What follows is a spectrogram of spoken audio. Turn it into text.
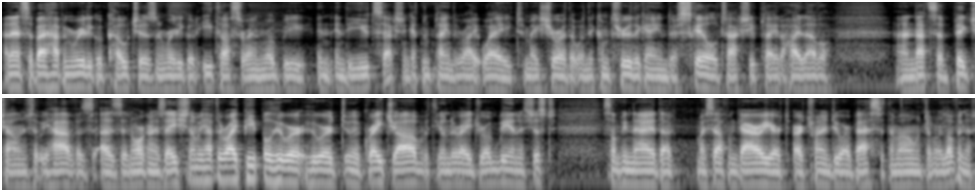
And then it's about having really good coaches and really good ethos around rugby in, in the youth section, get them playing the right way to make sure that when they come through the game, they're skilled to actually play at a high level. And that's a big challenge that we have as, as an organisation. And we have the right people who are who are doing a great job with the underage rugby. And it's just something now that myself and Gary are, are trying to do our best at the moment, and we're loving it.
